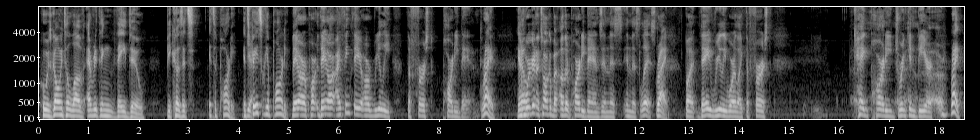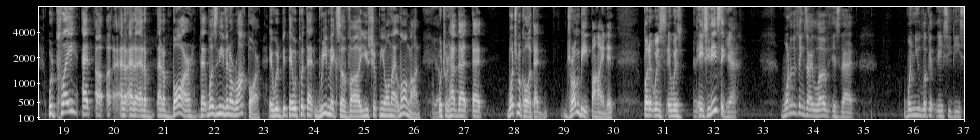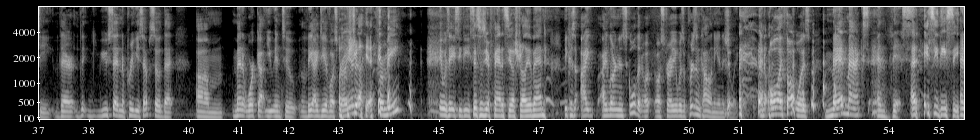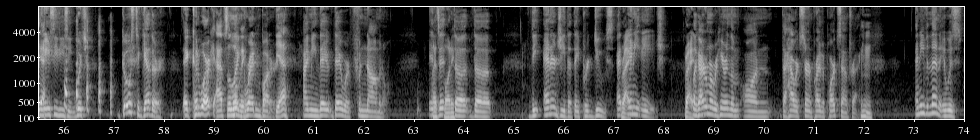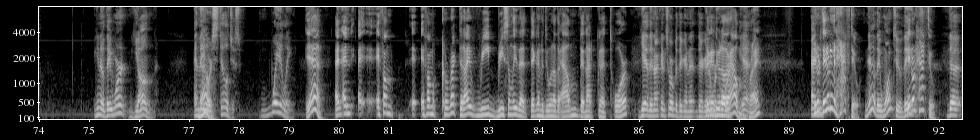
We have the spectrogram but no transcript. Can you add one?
who is going to love everything they do, because it's it's a party. It's Yeah. basically a party, They are a part. They are. I think they are really the first party band. right? You And know, we're going to talk about other party bands in this in this list. Right. But they really were like the first keg party drinking beer. right? Would play at a, at a, at a, at a at a bar that wasn't even a rock bar. It would be they would put that remix of uh, "You Shook Me All Night Long" on, which would have that that what you call it that drum beat behind it, but it was it was ACDC. Yeah. One of the things I love is that when you look at ACDC, there the, you said in a previous episode that um, Men at Work got you into the idea of Australia. Australia. For me, it was ACDC This was your fantasy Australia band. because I, I learned in school that Australia was a prison colony initially. and all I thought was Mad Max and this and ACDC. and yeah. ACDC, which goes together it could work, absolutely. like bread and butter. Yeah. I mean they they were phenomenal. That's the, funny. The the the energy that they produce at Right. any age. right. Like I remember hearing them on the Howard Stern Private Parts soundtrack. Mm-hmm. And even then it was you know, they weren't young. And they No. were still just wailing. yeah. And and uh, if I'm if I'm correct, did I read recently that they're going to do another album? They're not going to tour. Yeah, they're not going to tour, but they're gonna they're They're gonna, do another album, Yeah. right? You know, they don't even have to. No, they want to. They don't have to. The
